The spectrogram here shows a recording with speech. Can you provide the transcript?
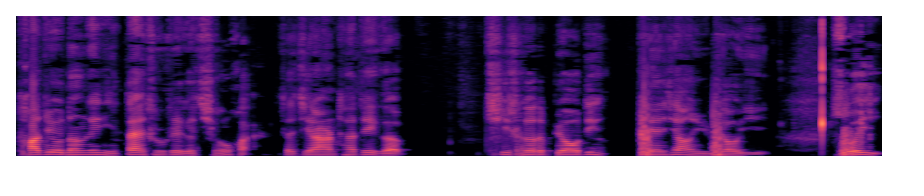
它就能给你带出这个情怀。再加上它这个汽车的标定偏向于漂移，所以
